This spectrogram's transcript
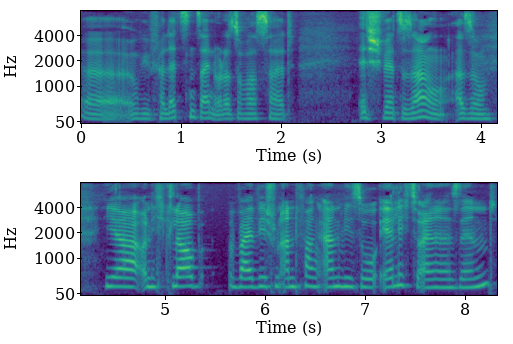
äh, irgendwie verletzend sein oder sowas halt. Ist schwer zu sagen. Also. Ja, und ich glaube, weil wir schon Anfang an wie so ehrlich zu einer sind,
